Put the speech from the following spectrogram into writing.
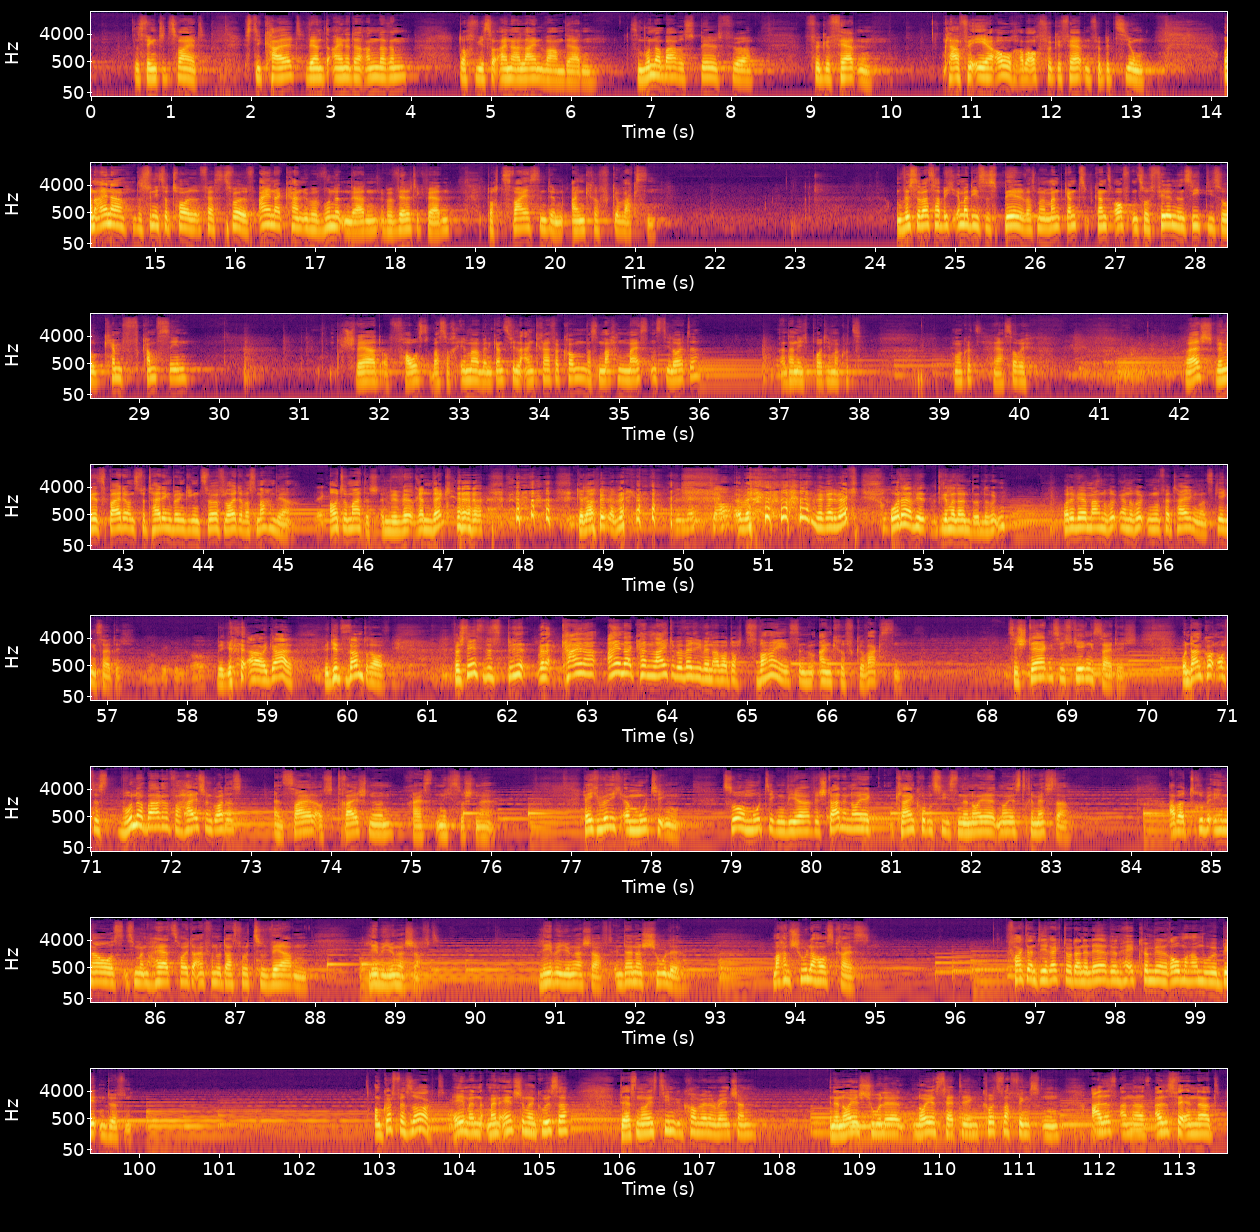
deswegen zu zweit. Ist die kalt, während einer der anderen, doch wie soll einer allein warm werden? Das ist ein wunderbares Bild für, für Gefährten. Klar, für Ehe auch, aber auch für Gefährten, für Beziehungen. Und einer, das finde ich so toll, Vers 12, einer kann überwunden werden, überwältigt werden, doch zwei sind im Angriff gewachsen. Und wisst ihr was, habe ich immer dieses Bild, was man ganz, ganz oft in so Filmen sieht, die so Kampf, Kampfszenen, Schwert, ob Faust, was auch immer, wenn ganz viele Angreifer kommen, was machen meistens die Leute? Ah, dann ich brauche dich mal kurz. Mal kurz. Ja, sorry. Weißt, wenn wir jetzt beide uns verteidigen würden gegen zwölf Leute, was machen wir? Weg. Automatisch. Wir, wir rennen weg. genau, wir rennen weg. Wir rennen weg. Oder wir drehen mal dann den Rücken. Oder wir machen Rücken an Rücken und verteidigen uns gegenseitig. Wir gehen drauf. Wir gehen, ah, egal. Wir gehen zusammen drauf. Verstehst du? Das, keiner, einer kann leicht überwältigt werden, aber doch zwei sind im Angriff gewachsen. Sie stärken sich gegenseitig. Und dann kommt noch das wunderbare Verheißung Gottes, ein Seil aus drei Schnüren reißt nicht so schnell. Hey, ich will dich ermutigen. So ermutigen wir. Wir starten eine neue Kleingruppenseason, ein neue, neues Trimester. Aber darüber hinaus ist mein Herz heute einfach nur dafür zu werben. Lebe Jüngerschaft. Lebe Jüngerschaft in deiner Schule. Mach einen Schule-Hauskreis. Frag deinen Direktor, deine Lehrerin, hey, können wir einen Raum haben, wo wir beten dürfen? Und Gott versorgt. Ey, mein, mein Angel, mein Größer, der ist ein neues Team gekommen bei den Rangern. In eine neue Schule, neues Setting, kurz nach Pfingsten. Alles anders, alles verändert.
